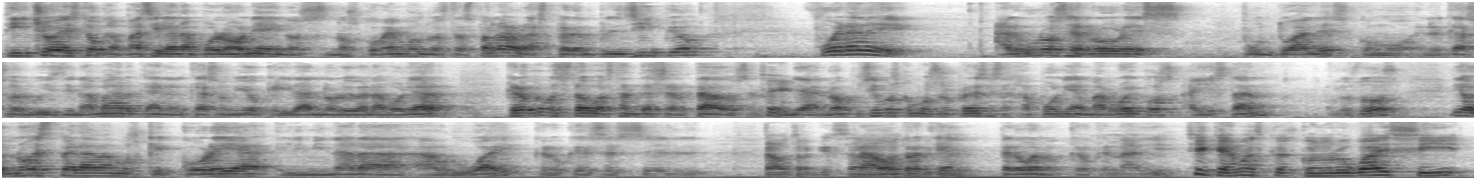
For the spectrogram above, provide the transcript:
Dicho esto, capaz si gana Polonia y nos, nos comemos nuestras palabras, pero en principio, fuera de algunos errores puntuales, como en el caso de Luis Dinamarca, en el caso mío que Irán no lo iban a golear. Creo que hemos estado bastante acertados en el Mundial, ¿no? Pusimos como sorpresas a Japón y a Marruecos, ahí están, los dos. Digo, no esperábamos que Corea eliminara a Uruguay, creo que ese es el... La otra que está. La otra que, pero bueno, creo que nadie. Sí, que además con Uruguay sí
